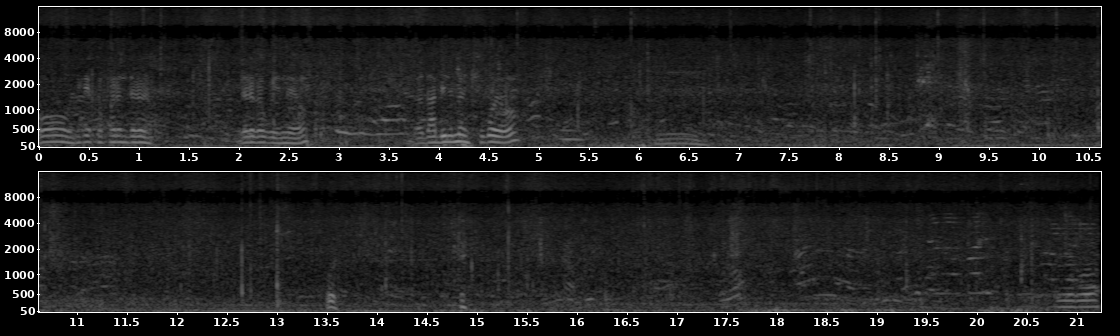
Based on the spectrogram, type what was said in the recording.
오 이게 가파른 데를 내려가고 있네요. 아, 나 밀면 죽어요. 음. 어. 이리 와.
